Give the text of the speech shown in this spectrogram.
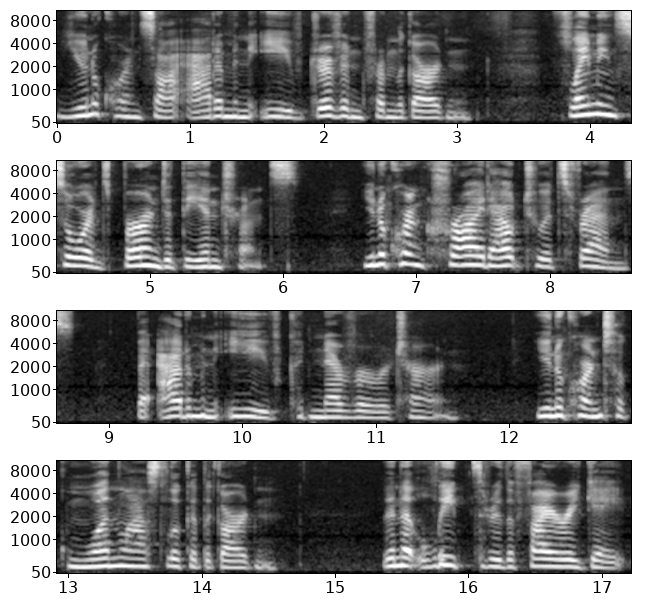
Unicorn saw Adam and Eve driven from the garden. Flaming swords burned at the entrance. Unicorn cried out to its friends, but Adam and Eve could never return. Unicorn took one last look at the garden. Then it leaped through the fiery gate.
